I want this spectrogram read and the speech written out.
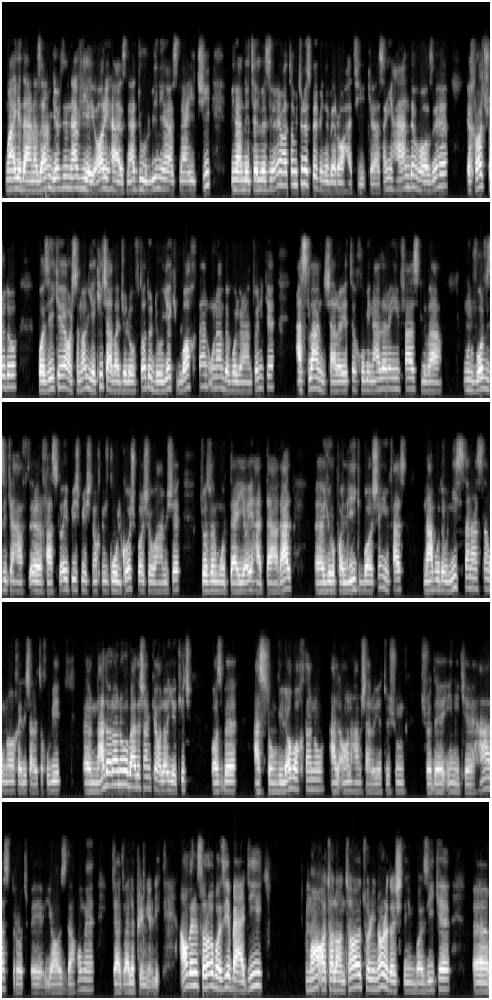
ما اگه در نظر می‌گرفتیم نه وی ای آری هست نه دوربینی هست نه هیچی بیننده تلویزیونی هم حتی می‌تونست ببینه به راحتی که اصلا این هند واضح اخراج شد و بازی که آرسنال یکیچ اول جلو افتاد و دو یک باختن اونم به ولورهمپتونی که اصلا شرایط خوبی نداره این فصل و اون وولفزی که هفت فصلهای پیش میشناختیم گولکش باشه و همیشه جزو مدعی های حداقل یوروپا لیگ باشه این فصل نبوده و نیستن اصلا. اونا خیلی شرایط خوبی ندارن و بعدش هم که حالا یکیچ باز به استون ویلا باختن و الان هم شرایطشون شده اینی که هست رتبه 11 جدول پریمیر لیگ. اما بریم سراغ بازی بعدی. ما آتالانتا تورینو رو داشتیم. بازی که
